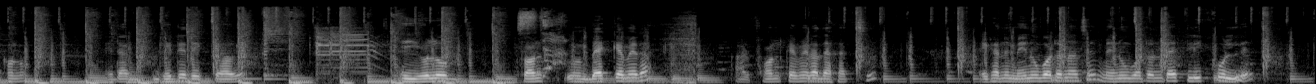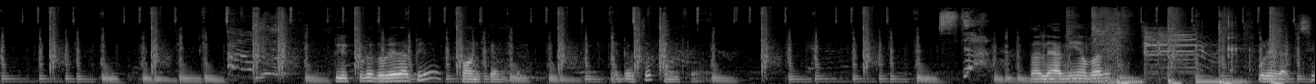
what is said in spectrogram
এখনও এটা ঘেটে দেখতে হবে। এই হলো ফ্রন্ট ব্যাক ক্যামেরা আর ফ্রন্ট ক্যামেরা দেখাচ্ছি। এখানে মেনু বটন আছে মেনু বটনটায় ক্লিক করলে ক্লিক করে ধরে রাখলে ফ্রন্ট ক্যামেরা এটা হচ্ছে ফ্রন্ট ক্যামেরা তাহলে আমি আবার করে রাখছি।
